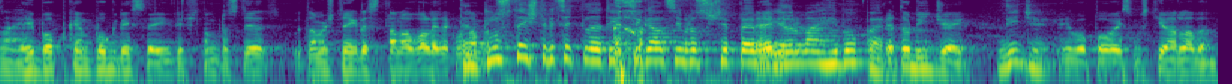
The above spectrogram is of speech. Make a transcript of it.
na hip-hop campu kdysi, když tam prostě tam ještě někde stanovali. Tak Ten tam... tlustý 40 letý cigán s tím rozštěpem je, je normální hip Je to DJ. DJ. Hip-hopový s Ústí nad Labem.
